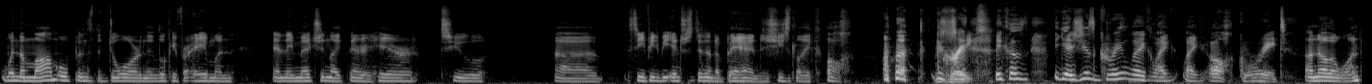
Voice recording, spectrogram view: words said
when the mom opens the door and they're looking for Eamon, and they mention like they're here to uh, see if he'd be interested in a band, and she's like, "Oh, 'Cause she- Great. because yeah, she has great like like like oh great another one,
